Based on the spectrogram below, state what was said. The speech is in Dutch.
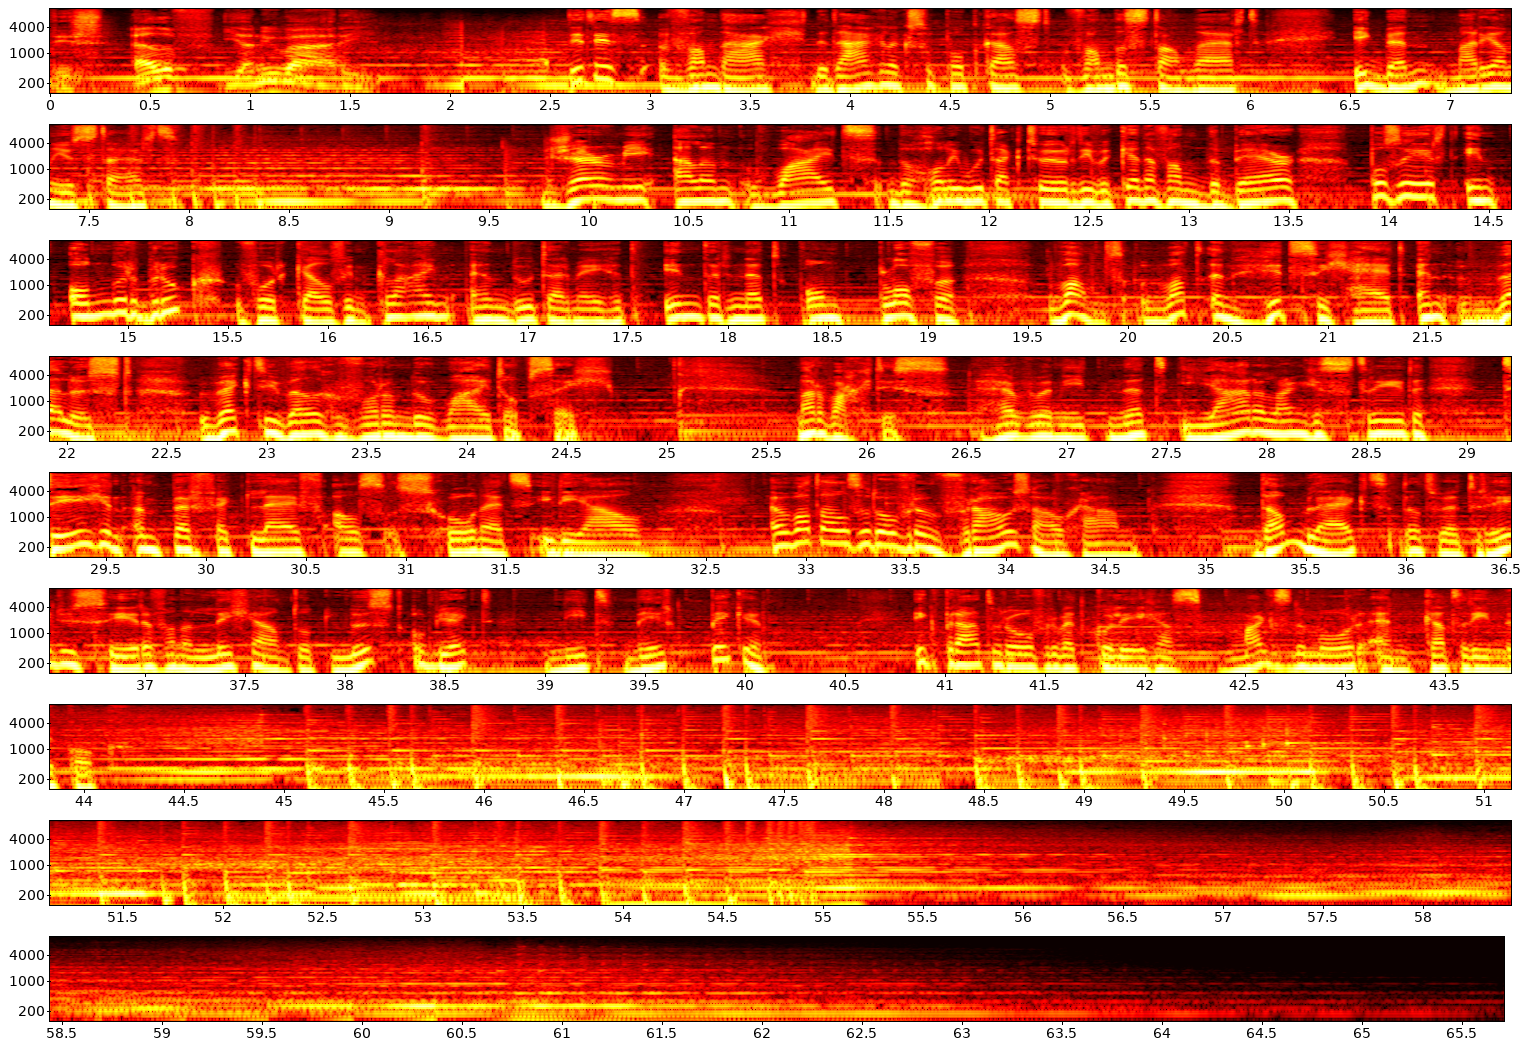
Het is 11 januari. Dit is vandaag de dagelijkse podcast van de Standaard. Ik ben Marianne Justaert. Jeremy Allen White, de Hollywood-acteur die we kennen van The Bear, poseert in onderbroek voor Calvin Klein en doet daarmee het internet ontploffen. Want wat een hitsigheid en wellust wekt die welgevormde White op zich. Maar wacht eens, hebben we niet net jarenlang gestreden tegen een perfect lijf als schoonheidsideaal? En wat als het over een vrouw zou gaan? Dan blijkt dat we het reduceren van een lichaam tot lustobject niet meer pikken. Ik praat erover met collega's Max de Moor en Catherine de Kok.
